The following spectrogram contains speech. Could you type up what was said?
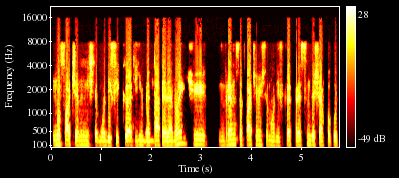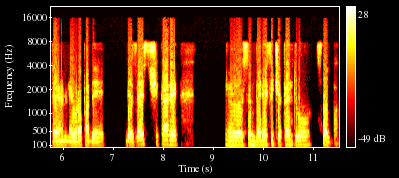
Nu facem niște modificări inventate de noi, ci vrem să facem niște modificări care sunt deja făcute în Europa de, de vest și care uh, sunt benefice pentru fotbal.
